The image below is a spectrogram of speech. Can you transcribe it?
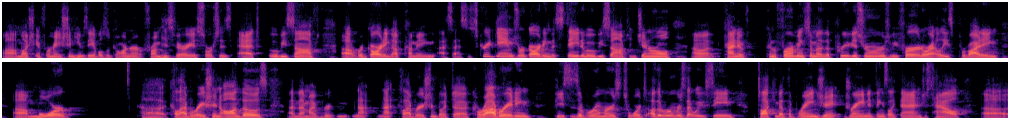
uh, much information he was able to garner from his various sources at Ubisoft uh, regarding upcoming Assassin's Creed games, regarding the state of Ubisoft in general, uh, kind of confirming some of the previous rumors we've heard, or at least providing uh, more uh, collaboration on those, and that might not not collaboration, but uh, corroborating pieces of rumors towards other rumors that we've seen, talking about the brain drain and things like that, and just how uh,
